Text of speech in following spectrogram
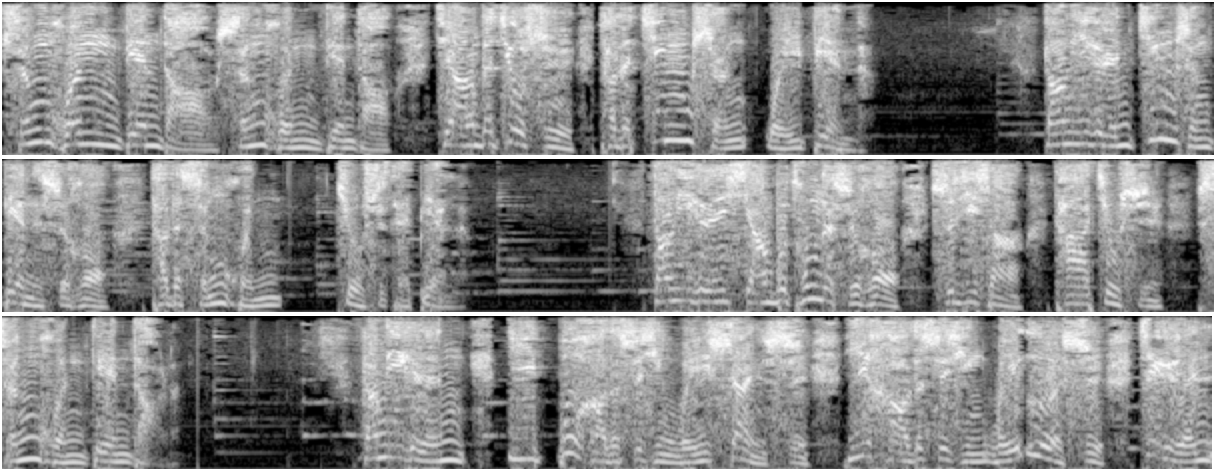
神魂颠倒，神魂颠倒，讲的就是他的精神为变呢。当一个人精神变的时候，他的神魂就是在变了。当一个人想不通的时候，实际上他就是神魂颠倒了。当一个人以不好的事情为善事，以好的事情为恶事，这个人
